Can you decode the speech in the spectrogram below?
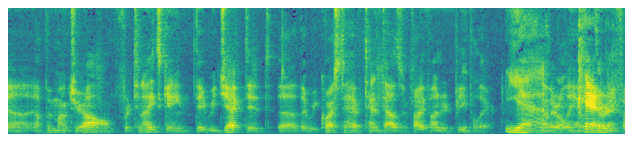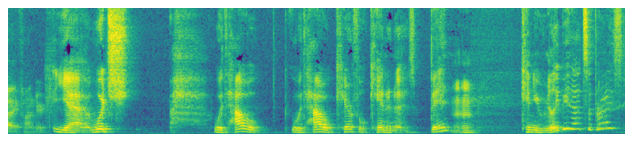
uh, up in Montreal for tonight's game they rejected uh, the request to have ten thousand five hundred people there. Yeah. Now they're only having Canada. thirty five hundred. yeah which with how with how careful canada has been Mhm. Can you really be that surprised?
